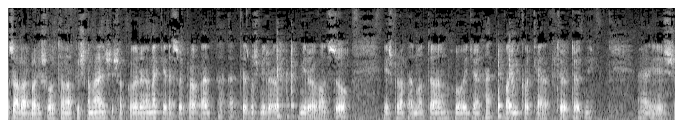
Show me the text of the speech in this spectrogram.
zavarban is volt a Kristamás, és akkor megkérdezte, hogy Prabhupád, hát ez most miről, miről van szó? És Prabhupád mondta, hogy hát valamikor kell töltődni. És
